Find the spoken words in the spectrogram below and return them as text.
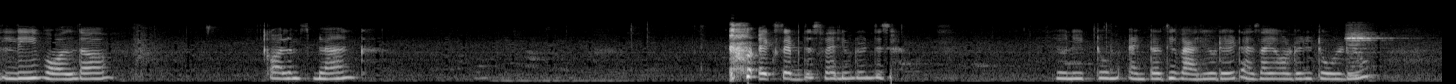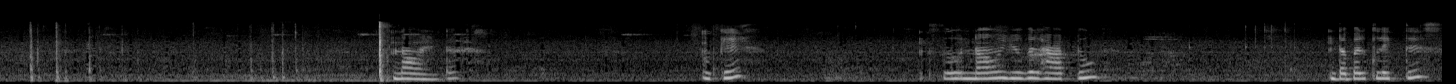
leave all the columns blank. Except this value this you need to enter the value date as I already told you. Now enter. Okay. So now you will have to double click this.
